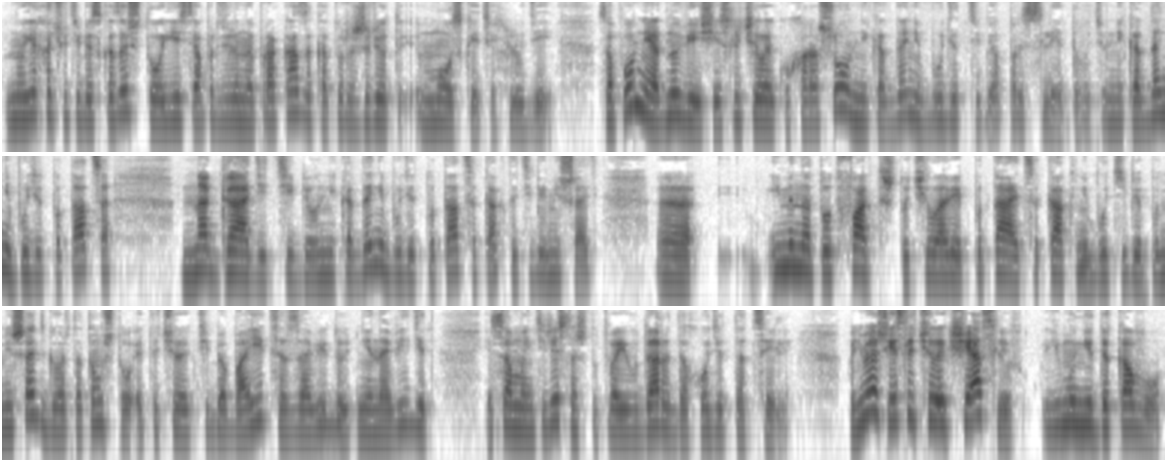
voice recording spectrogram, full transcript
но я хочу тебе сказать, что есть определенная проказа, которая жрет мозг этих людей. Запомни одну вещь. Если человеку хорошо, он никогда не будет тебя преследовать. Он никогда не будет пытаться нагадить тебе. Он никогда не будет пытаться как-то тебе мешать. э, именно тот факт, что человек пытается как-нибудь тебе помешать, говорит о том, что этот человек тебя боится, завидует, ненавидит. И самое интересное, что твои удары доходят до цели. Понимаешь, если человек счастлив, ему ни до кого.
